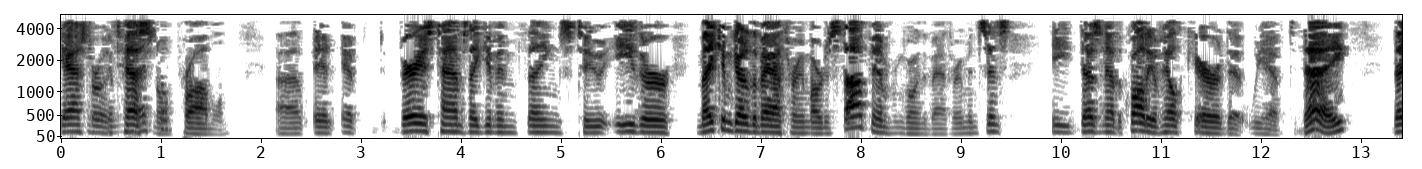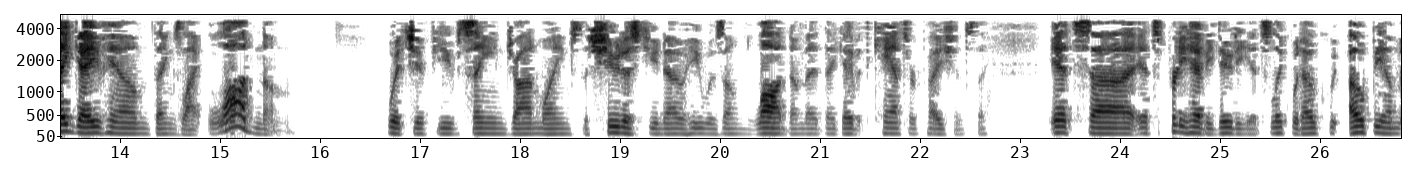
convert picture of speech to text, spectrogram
gastrointestinal problem. Uh, and at various times they give him things to either make him go to the bathroom or to stop him from going to the bathroom. And since he doesn't have the quality of health care that we have today, they gave him things like laudanum, which if you've seen John Wayne's The Shootist, you know he was on laudanum. They, they gave it to cancer patients. They, it's uh, it's pretty heavy duty. It's liquid opi- opium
